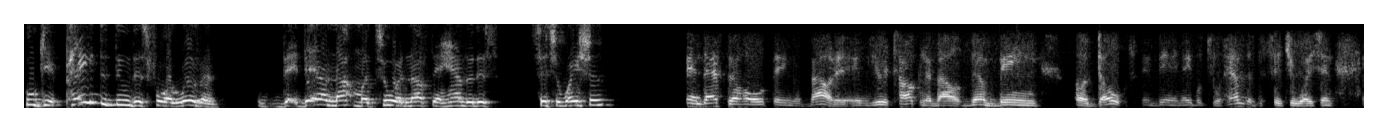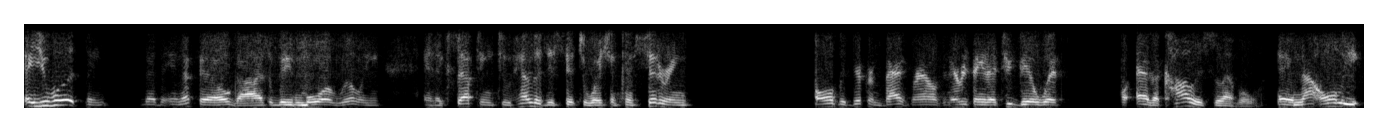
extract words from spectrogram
who get paid to do this for a living – they, they are not mature enough to handle this situation. And that's the whole thing about it. And you're talking about them being adults and being able to handle the situation. And you would think that the NFL guys would be more willing and accepting to handle this situation considering all the different backgrounds and everything that you deal with at a college level. And not only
